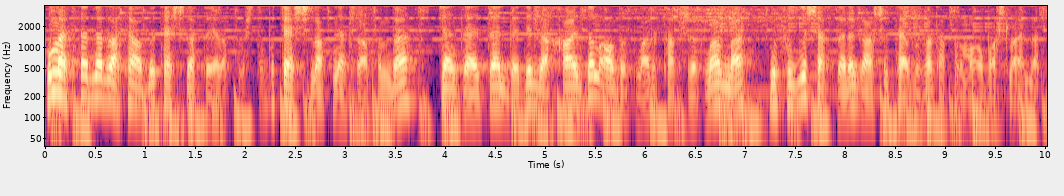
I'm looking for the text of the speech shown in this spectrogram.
Bu məqsədlə Rati adlı təşkilat da yaratmışdı. Bu təşkilatın ətrafında gəncləri cəlb edir və xaricdən aldıqları tapşırıqlarla nüfuzlu şəxslərə qarşı təbliğat aparmağa başlayırlar.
